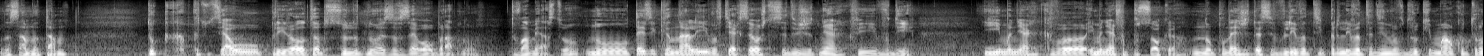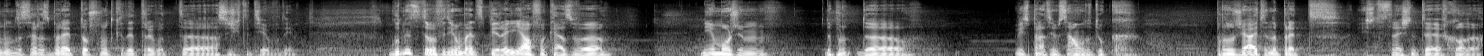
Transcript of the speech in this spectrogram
насам натам. Тук като цяло природата абсолютно е завзела обратно това място, но тези канали в тях все още се движат някакви води. И има някаква, има някаква посока, но понеже те се вливат и преливат един в друг, е малко трудно да се разбере точно откъде тръгват а, всичките тия води. Гудницата в един момент спира и Алфа казва ние можем да, да ви изпратим само до тук. Продължавайте напред и ще срещнете входа.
